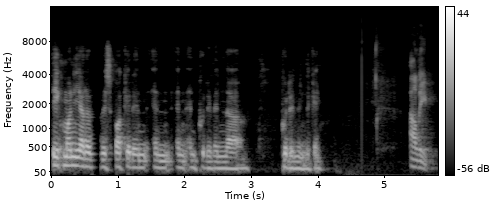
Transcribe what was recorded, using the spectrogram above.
take money out of his pocket and and and, and put it in uh, put it in the game. Allie,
